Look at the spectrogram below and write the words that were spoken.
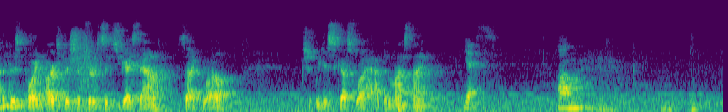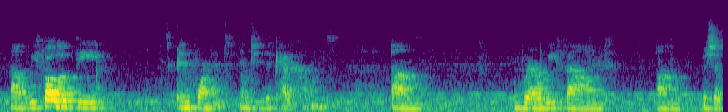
At this point, Archbishop sort of sits you guys down. It's like, well, should we discuss what happened last night? Yes. Um, uh, we followed the informant into the catacombs, um, where we found um, Bishop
